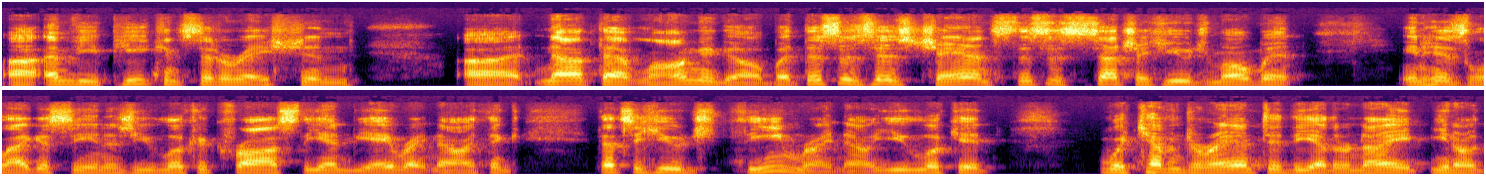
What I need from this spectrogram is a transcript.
uh, MVP consideration uh, not that long ago. But this is his chance. This is such a huge moment in his legacy. And as you look across the NBA right now, I think that's a huge theme right now. You look at what Kevin Durant did the other night, you know,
